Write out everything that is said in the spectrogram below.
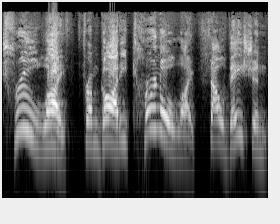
True life from God, eternal life, salvation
